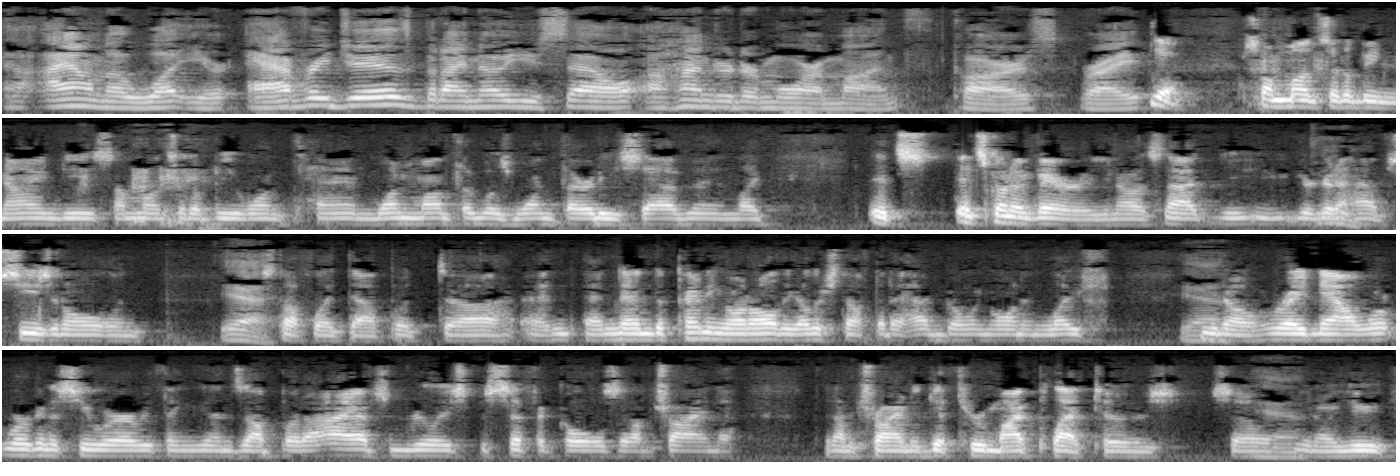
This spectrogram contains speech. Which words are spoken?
I don't know what your average is, but I know you sell a hundred or more a month cars, right? Yeah. Some months it'll be 90, some months it'll be 110. One month it was 137. Like it's it's going to vary. You know, it's not you're going to have seasonal and yeah. stuff like that. But uh, and and then depending on all the other stuff that I have going on in life, yeah. you know, right now we're, we're going to see where everything ends up. But I have some really specific goals that I'm trying to that I'm trying to get through my plateaus. So yeah. you know, you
